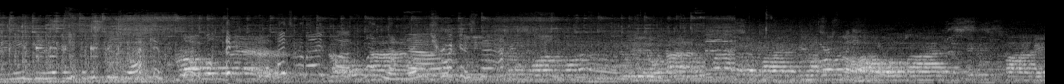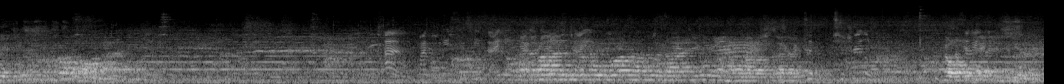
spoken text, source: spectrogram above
and need to be looking for the sea lion. That's what I thought. What in the world truck is that? Trailer. No, thank.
